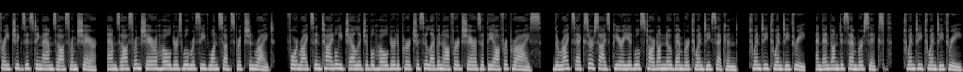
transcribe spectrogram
For each existing AMS Osram share, AMS Osram shareholders will receive one subscription right. Four rights entitle each eligible holder to purchase 11 offered shares at the offer price. The rights exercise period will start on November 22, 2023, and end on December 6, 2023.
